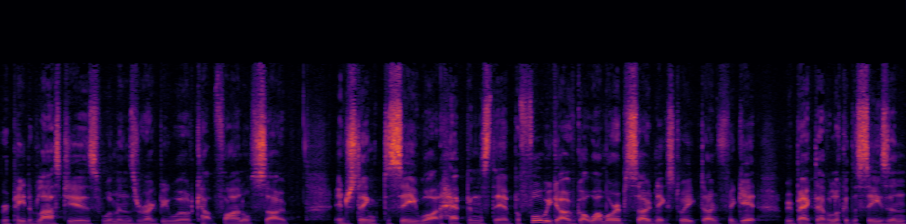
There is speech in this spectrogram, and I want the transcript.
Repeat of last year's Women's Rugby World Cup final. So interesting to see what happens there. Before we go, we've got one more episode next week. Don't forget, we're back to have a look at the season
